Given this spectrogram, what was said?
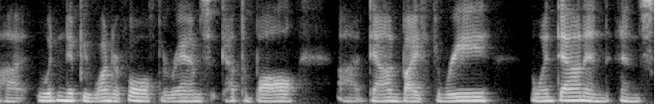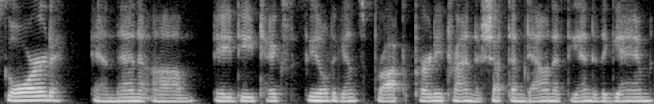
Uh, wouldn't it be wonderful if the Rams got the ball uh, down by three, went down and, and scored, and then um, AD takes the field against Brock Purdy, trying to shut them down at the end of the game?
